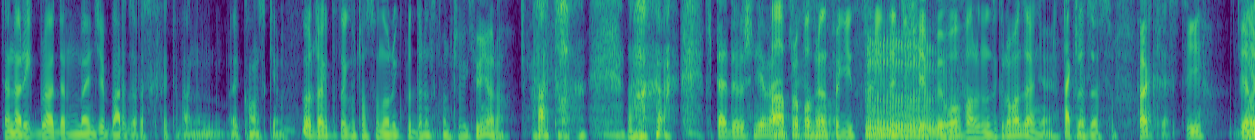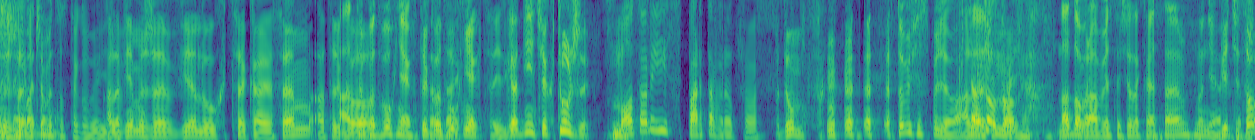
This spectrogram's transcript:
to Norik Bledern będzie bardzo rozchwytywanym e, kąskiem. Tylko, jak do tego czasu Norik Bledern skończy wiek juniora. A to no, wtedy już nie będzie. A, propos zmian w Strzelidze, dzisiaj było walne zgromadzenie Tak jest. prezesów. Tak? Tak jest. I wiemy, że- zobaczymy, co z tego wyjdzie. ale wiemy, że wielu chce KSM, a tylko, a tylko dwóch nie chce. tylko tak. dwóch nie chce. I zgadnijcie, którzy? Motor i Sparta Wrocław. Dumc. Kto by się spodziewał, Kto ale... to no? No dobra, wy jesteście za KSM? No nie. Wiecie co,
